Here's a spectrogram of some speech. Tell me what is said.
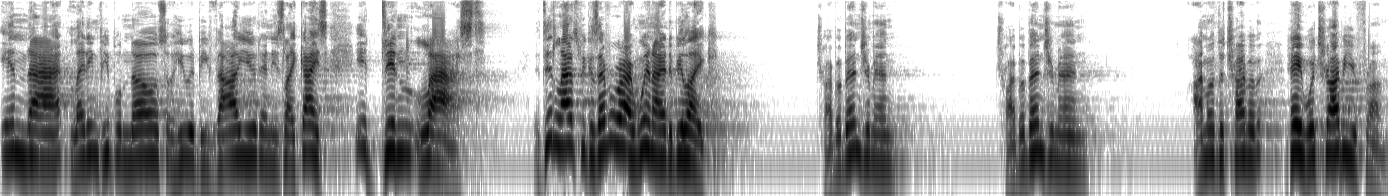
in that, letting people know so he would be valued. And he's like, guys, it didn't last. It didn't last because everywhere I went, I had to be like, tribe of Benjamin, tribe of Benjamin, I'm of the tribe of, hey, what tribe are you from?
